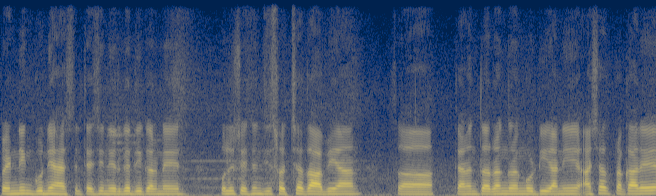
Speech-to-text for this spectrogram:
पेंडिंग गुन्हे असतील त्याची निर्गती करणे पोलीस स्टेशनची स्वच्छता अभियान स- त्यानंतर रंगरंगोटी आणि अशाच प्रकारे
